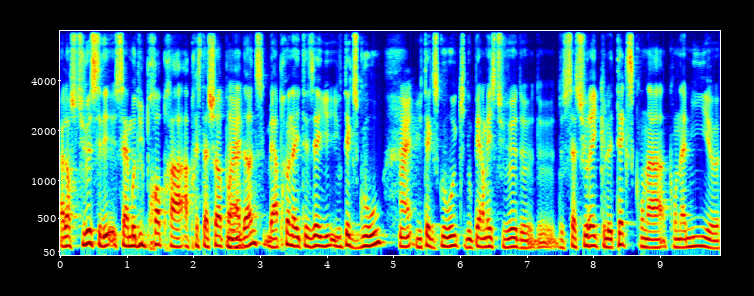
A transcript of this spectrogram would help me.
Alors, si tu veux, c'est un module propre à, PrestaShop en add-ons. Mais après, on a utilisé Utex Guru. Ouais. Utex Guru qui nous permet, si tu veux, de, de, de s'assurer que le texte qu'on a, qu'on a mis euh,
